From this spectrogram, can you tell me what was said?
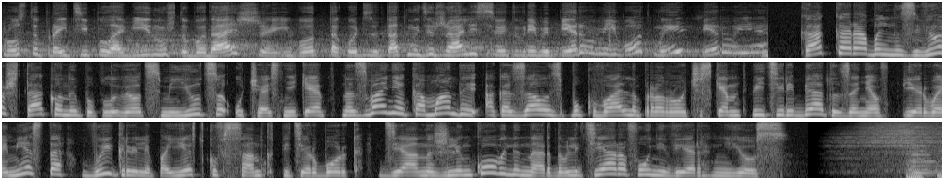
просто пройти половину, чтобы дальше. И вот такой результат мы держались все это время первыми. И вот мы первые. Как корабль назовешь, так он и поплывет, смеются участники. Название команды оказалось буквально пророческим, ведь ребята, заняв первое место, выиграли поездку в Санкт-Петербург. Диана Желенкова, Ленар Давлетьяров, Универ News. Thank you.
